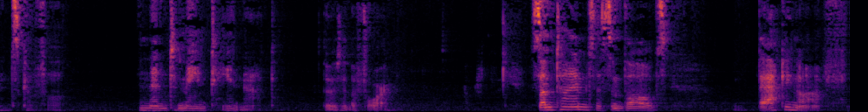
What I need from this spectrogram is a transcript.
and skillful, and then to maintain that. Those are the four. Sometimes this involves backing off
